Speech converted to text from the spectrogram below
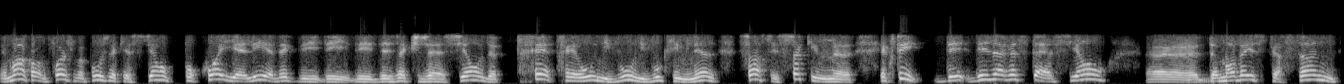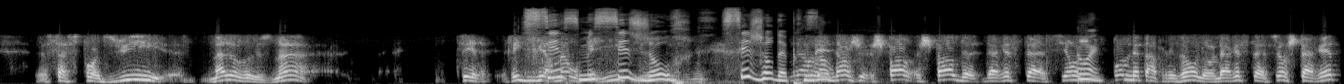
Mais moi, encore une fois, je me pose la question, pourquoi y aller avec des, des, des, des accusations de très, très haut niveau, au niveau criminel? Ça, c'est ça qui me... Écoutez, des, des arrestations euh, de mauvaises personnes, euh, ça se produit euh, malheureusement régulièrement Six, au mais pays. six jours. Six jours de Non, mais prison. non, je, je parle, je parle de- d'arrestation. Je ne pas me mettre en prison. L'arrestation, je t'arrête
